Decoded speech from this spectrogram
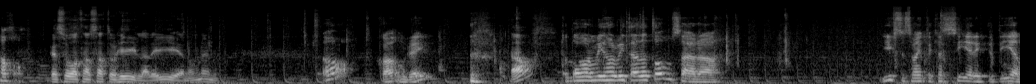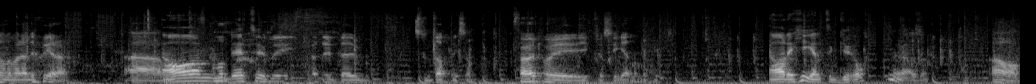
Ja. Jag såg att han satt och healade igenom den. Ja, skön grej. Ja, Och då har de, har de inte ändrat om så här... Just det, som man inte kan se riktigt igenom när man redigerar. Um, ja det är typ... Det är suddat liksom. Förut var det gick det att se igenom. Ja, det är helt grått nu alltså. Ja.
